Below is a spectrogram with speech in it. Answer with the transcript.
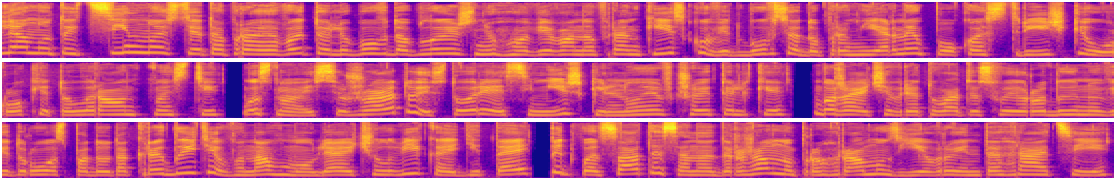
Переглянути цінності та проявити любов до ближнього в Івано-Франківську відбувся допрем'єрний показ стрічки Уроки толерантності. В основі сюжету історія сім'ї шкільної вчительки. Бажаючи врятувати свою родину від розпаду та кредитів, вона вмовляє чоловіка і дітей підписатися на державну програму з євроінтеграції.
